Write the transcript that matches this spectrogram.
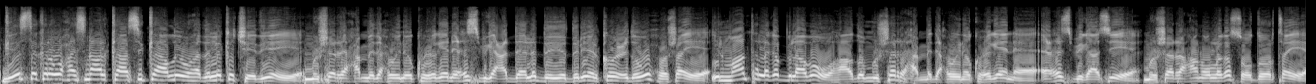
geesta kale waxaa isna halkaasi ka hadlay oo hadallo ka jeediyey musharaxa madaxweyne ku-xigeen ee xisbiga cadaaladda iyo daryeelka wicid uu u xushay. In maanta laga bilaabo uu ahaado musharaxa madaxweyne ku-xigeen ee xisbigaasi. Musharaxan oo laga soo doortay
